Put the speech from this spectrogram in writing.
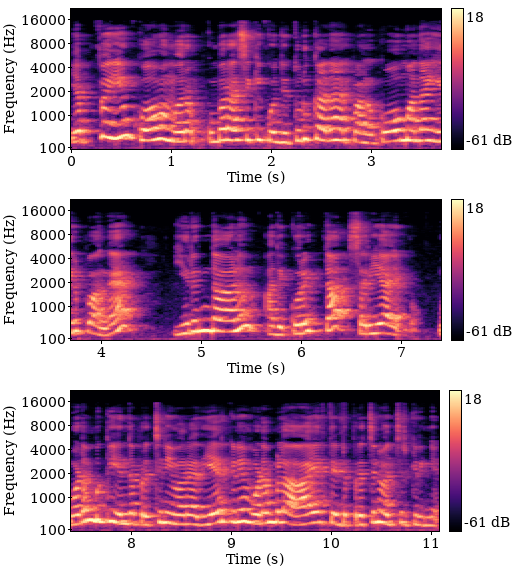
எப்பயும் கோபம் வரும். கும்பராசிக்கு கொஞ்சம் துடுக்காக தான் இருப்பாங்க. கோபமாக தான் இருப்பாங்க. இருந்தாலும் அதை குறைத்தா சரியாக இருக்கும் உடம்புக்கு எந்த பிரச்சனையும் வராது. ஏற்கனவே உடம்புல ஆயிரத்தி எட்டு பிரச்சனை வச்சுருக்கிறீங்க.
